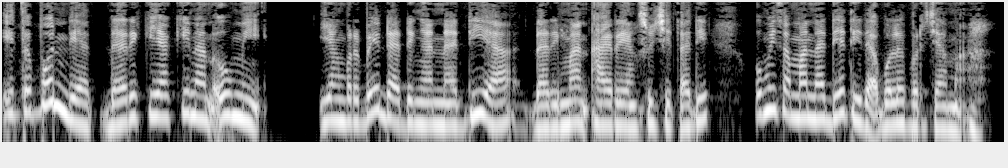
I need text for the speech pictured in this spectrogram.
Itu pun dia dari keyakinan Umi yang berbeda dengan Nadia dari man air yang suci tadi. Umi sama Nadia tidak boleh berjamaah.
